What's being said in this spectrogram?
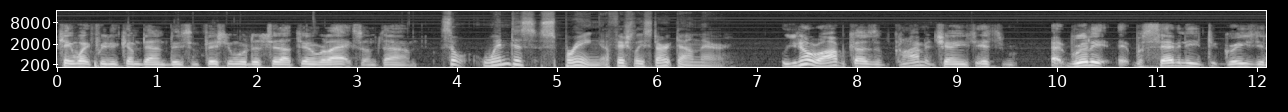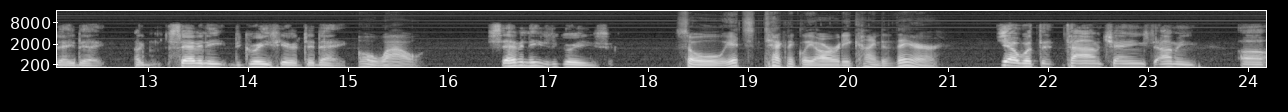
can't wait for you to come down and do some fishing. We'll just sit out there and relax sometime. So, when does spring officially start down there? Well, you know, Rob, because of climate change, it's it really it was 70 degrees today. Day, like 70 degrees here today. Oh, wow. 70 degrees. So, it's technically already kind of there. Yeah, with the time changed, I mean, uh,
